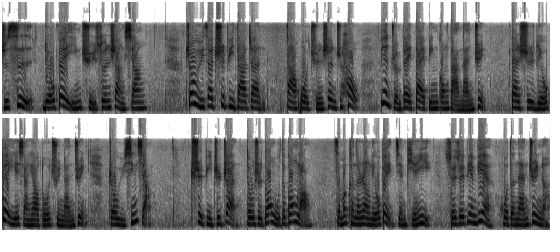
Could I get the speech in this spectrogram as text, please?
十四，刘备迎娶孙尚香。周瑜在赤壁大战大获全胜之后，便准备带兵攻打南郡。但是刘备也想要夺取南郡。周瑜心想：赤壁之战都是东吴的功劳，怎么可能让刘备捡便宜，随随便便获得南郡呢？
